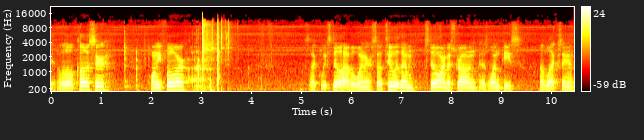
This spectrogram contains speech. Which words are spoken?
Getting a little closer. 24. Looks like we still have a winner. So two of them still aren't as strong as one piece of Lexan.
